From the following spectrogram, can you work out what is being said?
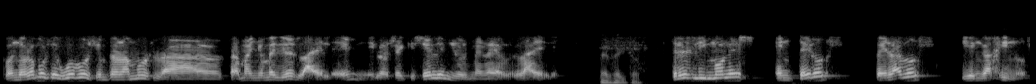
Cuando hablamos de huevos siempre hablamos la tamaño medio es la L, ¿eh? ni los XL ni los menores, la L. Perfecto. Tres limones enteros, pelados y engajinos.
